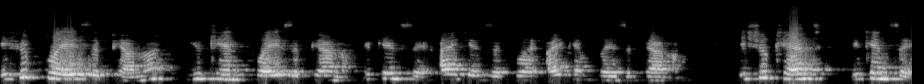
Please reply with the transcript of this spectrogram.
If you play the piano, you can play the piano. You can say, I can play, I can play the piano. If you can't, you can say,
